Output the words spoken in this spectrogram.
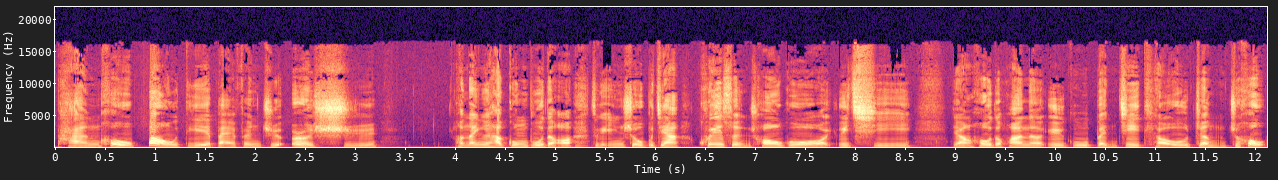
盘后暴跌百分之二十。好，那因为它公布的哦，这个营收不佳，亏损超过预期。然后的话呢，预估本季调整之后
